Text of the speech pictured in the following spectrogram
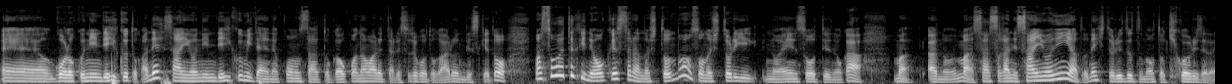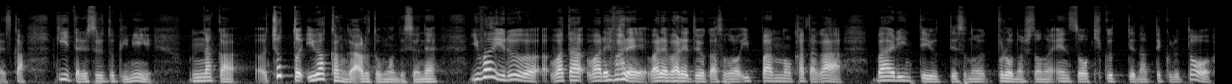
えー、5、6人で弾くとかね、3、4人で弾くみたいなコンサートが行われたりすることがあるんですけど、まあそういう時にオーケストラの人のその一人の演奏っていうのが、まあ、あの、まあさすがに3、4人やとね、一人ずつの音聞こえるじゃないですか。聞いたりするときに、なんか、ちょっと違和感があると思うんですよね。いわゆる、わた、我々、我々というか、その一般の方が、バイオリンって言って、そのプロの人の演奏を聞くってなってくると、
